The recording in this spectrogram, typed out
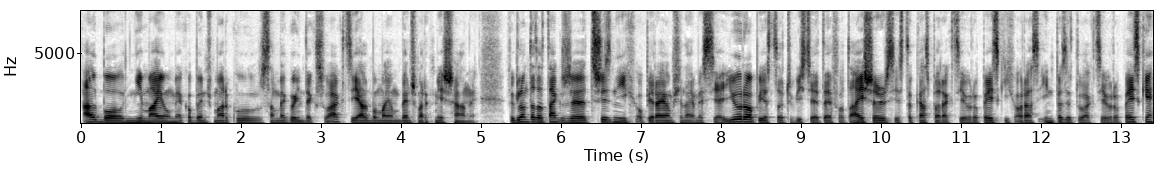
albo nie mają jako benchmarku samego indeksu akcji, albo mają benchmark mieszany. Wygląda to tak, że trzy z nich opierają się na MSCI Europe, jest to oczywiście ETF od iShares, jest to Kaspar akcji europejskich oraz InPZU akcje europejskie,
